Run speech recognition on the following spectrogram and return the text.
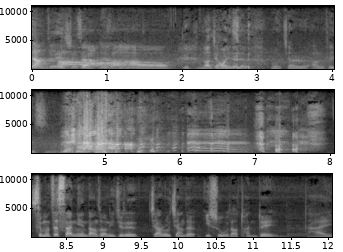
长对学长学长好。刚刚讲话也是，我加入阿拉菲斯。怎么这三年当中，你觉得加入这样的艺术舞蹈团队还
